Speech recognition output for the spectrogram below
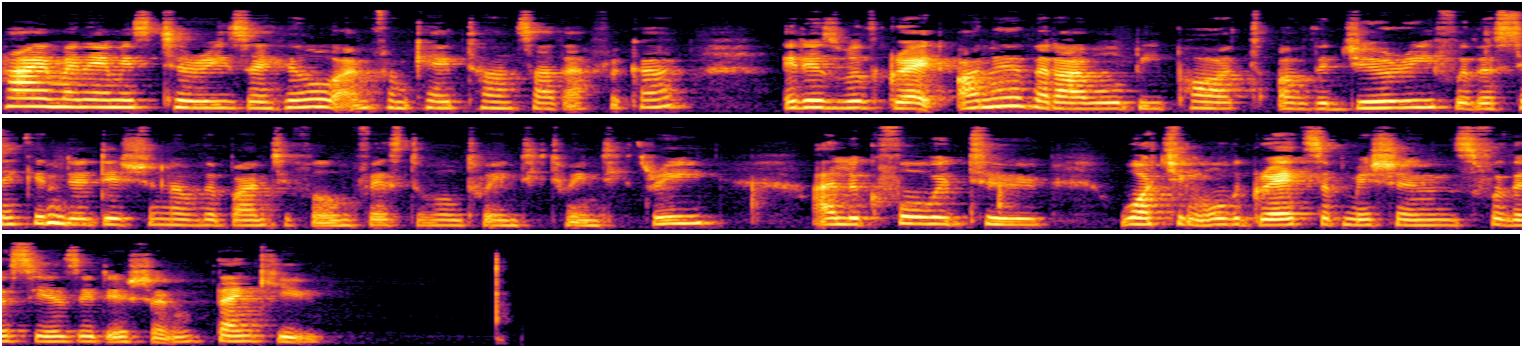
Hi, my name is Theresa Hill. I'm from Cape Town, South Africa. It is with great honor that I will be part of the jury for the second edition of the Bantu Film Festival 2023. I look forward to watching all the great submissions for this year's edition. Thank you.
